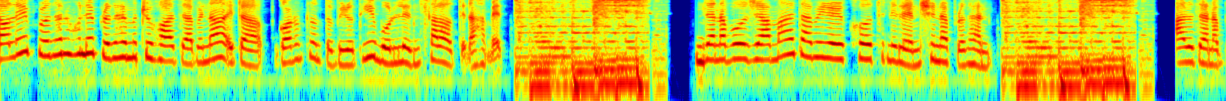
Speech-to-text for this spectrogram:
দলের প্রধান হলে প্রধানমন্ত্রী হওয়া যাবে না, এটা গণতন্ত্র বিরোধী বললেন সালাউদ্দিন আহমেদ। জানাব জামায়াত আমিরের খোঁজ নিলেন সেনাপ্রধান আরও জানাব,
